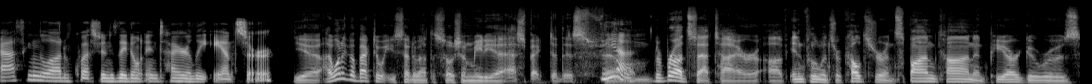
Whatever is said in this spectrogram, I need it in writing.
asking a lot of questions they don't entirely answer. Yeah. I want to go back to what you said about the social media aspect of this film. Yeah. The broad satire of influencer culture and SpawnCon and PR gurus.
